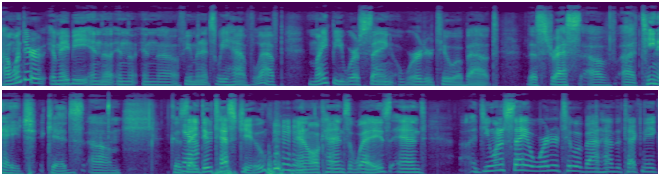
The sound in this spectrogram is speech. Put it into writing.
I wonder maybe in the in the in the few minutes we have left might be worth saying a word or two about the stress of uh, teenage kids because um, yeah. they do test you in all kinds of ways. And uh, do you want to say a word or two about how the technique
